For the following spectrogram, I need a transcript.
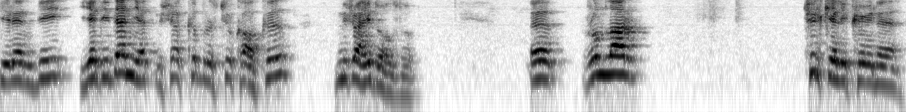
direndi. 7'den 70'e Kıbrıs Türk halkı mücahit oldu. E, Rumlar Türkeli köyüne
